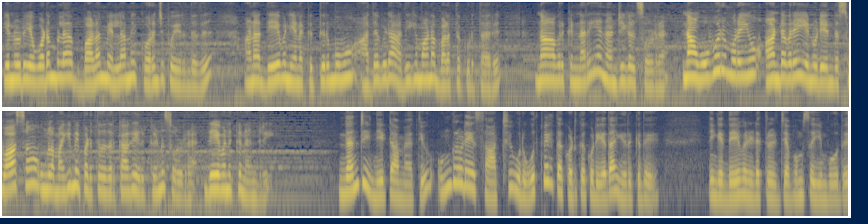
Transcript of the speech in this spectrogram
என்னுடைய உடம்புல பலம் எல்லாமே குறைஞ்சு போயிருந்தது. ஆனால் தேவன் எனக்கு திரும்பவும் அதை விட அதிகமான பலத்தை கொடுத்தாரு. நான் அவருக்கு நிறைய நன்றிகள் சொல்கிறேன் நான் ஒவ்வொரு முறையும் ஆண்டவரே என்னுடைய இந்த சுவாசம் உங்களை மகிமைப்படுத்துவதற்காக இருக்குன்னு சொல்கிறேன் தேவனுக்கு நன்றி. நன்றி நீட்டா மேத்யூ உங்களுடைய சாட்சி ஒரு உத்வேகத்தை கொடுக்கக்கூடியதாக இருக்குது. நீங்கள் தேவனிடத்தில் ஜெபம் செய்யும்போது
